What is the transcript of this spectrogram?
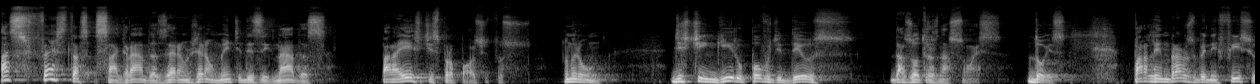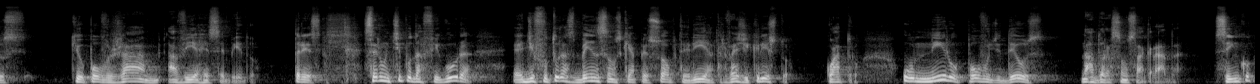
As festas sagradas eram geralmente designadas para estes propósitos. Número um, distinguir o povo de Deus das outras nações. Dois, para lembrar os benefícios que o povo já havia recebido. 3. Ser um tipo da figura eh, de futuras bênçãos que a pessoa obteria através de Cristo. 4. Unir o povo de Deus na adoração sagrada. 5.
